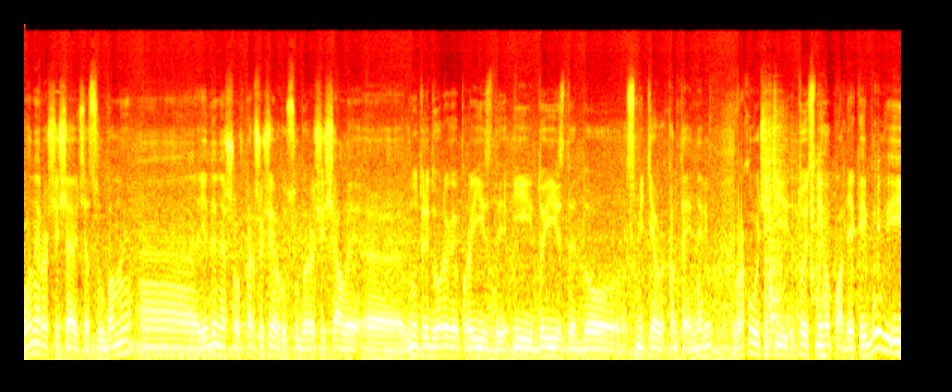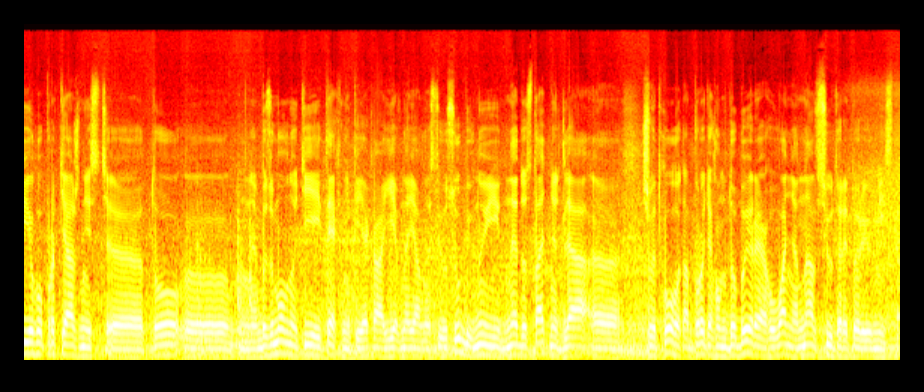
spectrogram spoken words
вони розчищаються субами. Е, Єдине, що в першу чергу суби розчищали е, внутрідворові проїзди і доїзди до сміттєвих контейнерів. Враховуючи ті, той снігопад, який був, і його протяжність, е, то е, безумовно тієї техніки, яка є в наявності у субів, ну і недостатньо для е, швидкого там протягом доби реагування на всю територію міста.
